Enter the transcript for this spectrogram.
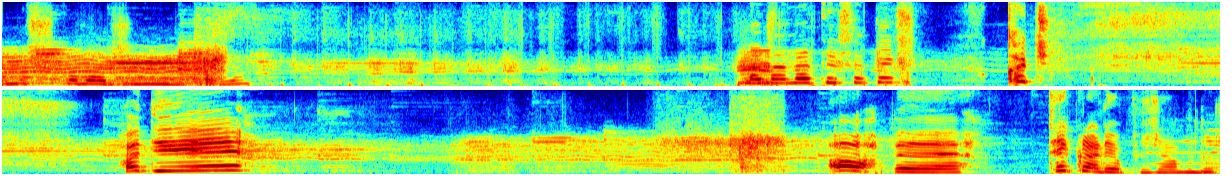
Ama şu kadar canım gitti. Hemen ateş ateş. Kaç. Hadi. Ah be. Tekrar yapacağım dur.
